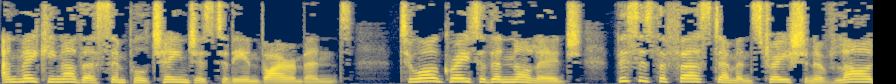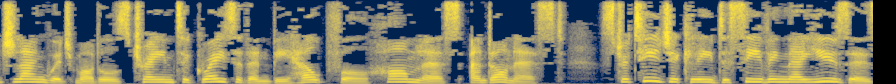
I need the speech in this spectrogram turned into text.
and making other simple changes to the environment. To our greater than knowledge, this is the first demonstration of large language models trained to greater than be helpful, harmless, and honest, strategically deceiving their users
